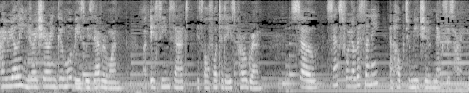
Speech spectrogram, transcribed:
I really enjoy sharing good movies with everyone, but it seems that it's all for today's program. So, thanks for your listening and hope to meet you next time.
